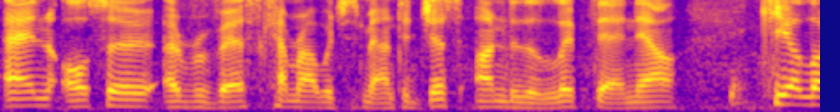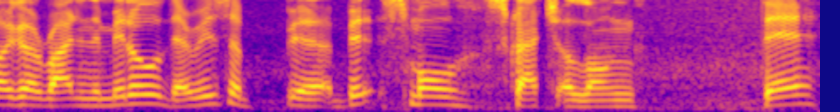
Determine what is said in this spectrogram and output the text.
and also a reverse camera which is mounted just under the lip there. Now Kia logo right in the middle. There is a bit, a bit small scratch along there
